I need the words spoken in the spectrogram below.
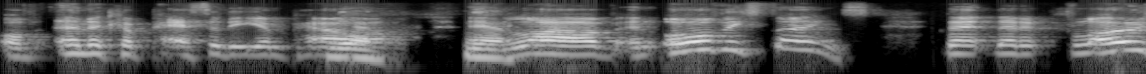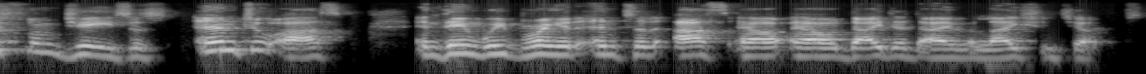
of inner capacity and power, yeah. Yeah. and love, and all these things that, that it flows from Jesus into us, and then we bring it into us, our, our day-to-day relationships.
